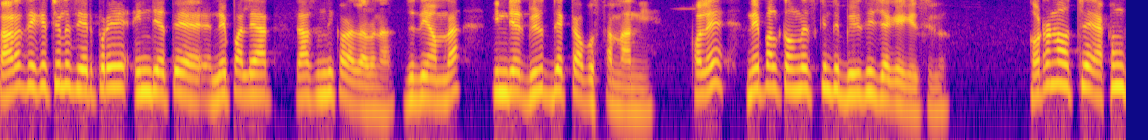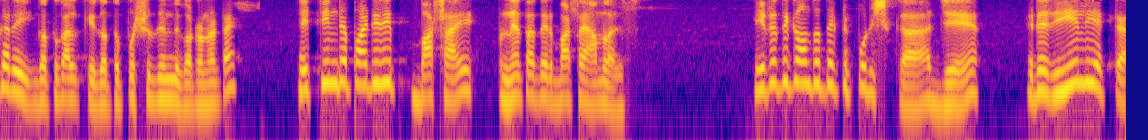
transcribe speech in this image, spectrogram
তারা দেখেছিল যে এরপরে ইন্ডিয়াতে নেপালে আর রাজনীতি করা যাবে না, যদি আমরা ইন্ডিয়ার বিরুদ্ধে একটা অবস্থান না নিয়ে ফলে নেপাল কংগ্রেস কিন্তু বিরোধী জায়গায় গেছিল। ঘটনা হচ্ছে এখনকার এই গতকালকে, গত পরশু দিন ঘটনাটায়, এই তিনটা পার্টিরই বাসায়, নেতাদের বাসায় হামলা হয়েছে। এটা থেকে অন্তত একটা পরিষ্কার যে এটা রিয়েলি একটা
